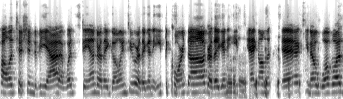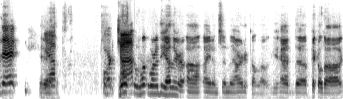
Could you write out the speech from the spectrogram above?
politician to be at? At what stand are they going to? Are they going to eat the corn dog? Are they going to eat the egg on the stick? You know, what was it? Yeah. Yep pork chop. What, what were the other uh, items in the article, though? You had uh, pickle dog.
